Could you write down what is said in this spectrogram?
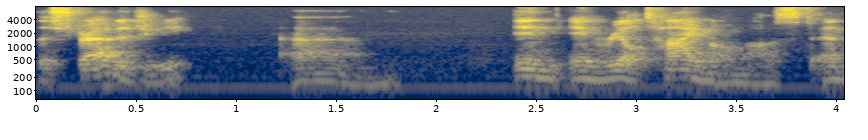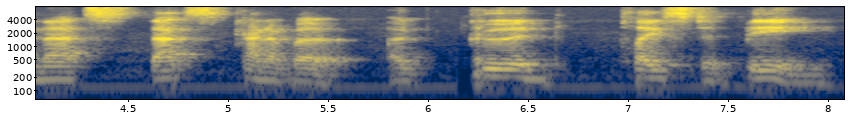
the strategy um, in in real time almost. And that's that's kind of a, a good place to be.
